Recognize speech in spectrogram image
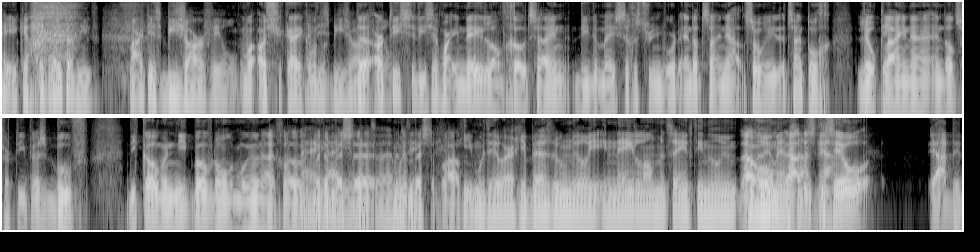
nee, ik, heb, ik weet dat niet. Maar het is bizar veel. Maar als je kijkt, want de veel. artiesten die zeg maar in Nederland groot zijn, die de meeste gestreamd worden, en dat zijn, ja, sorry, het zijn toch Lil Kleine en dat soort types, Boef, die komen niet boven de 100 miljoen uit, geloof ik, met ja, beste, moet, eh, met moet beste plaat. Je moet heel erg je best doen, wil je in Nederland met 17 miljoen, miljoen Daarom, mensen ja, aan- dus het is heel, ja, dit,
